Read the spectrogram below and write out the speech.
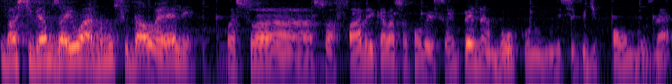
nós tivemos aí o anúncio da OL com a sua, sua fábrica, lá, sua conversão em Pernambuco, no município de Pombos, né?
